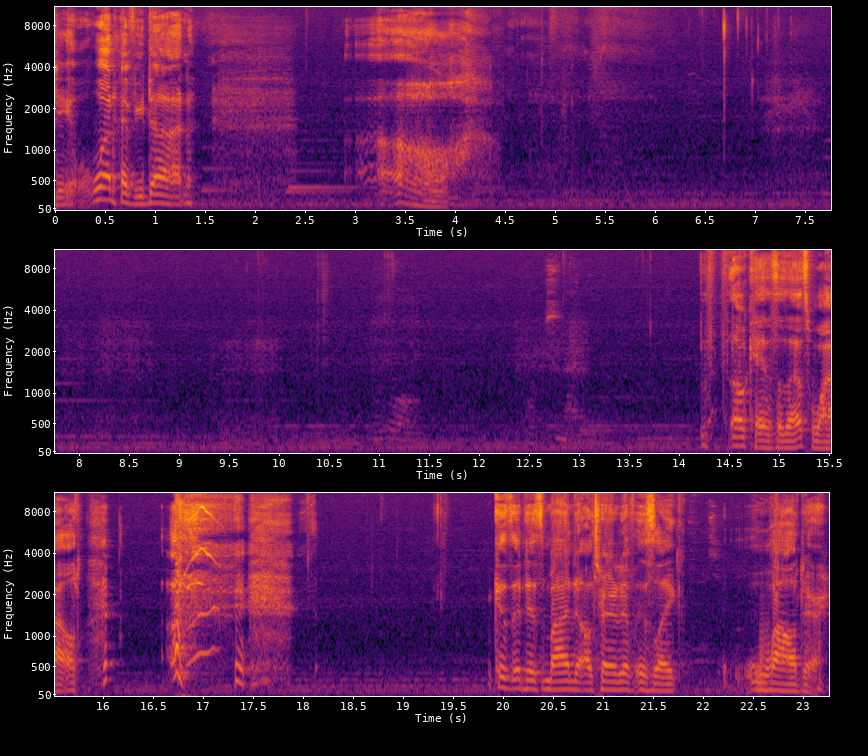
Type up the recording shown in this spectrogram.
Lin what have you done? Oh. Okay, so that's wild. Because in his mind, the alternative is like wilder.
